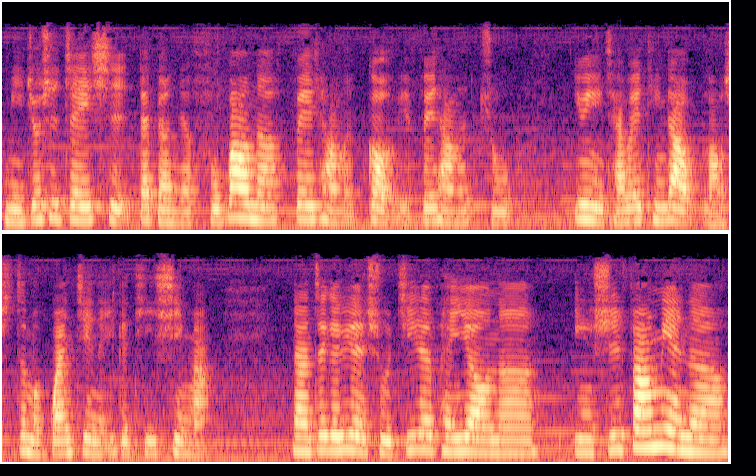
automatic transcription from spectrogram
你就是这一次，代表你的福报呢非常的够，也非常的足，因为你才会听到老师这么关键的一个提醒嘛。那这个月属鸡的朋友呢，饮食方面呢，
